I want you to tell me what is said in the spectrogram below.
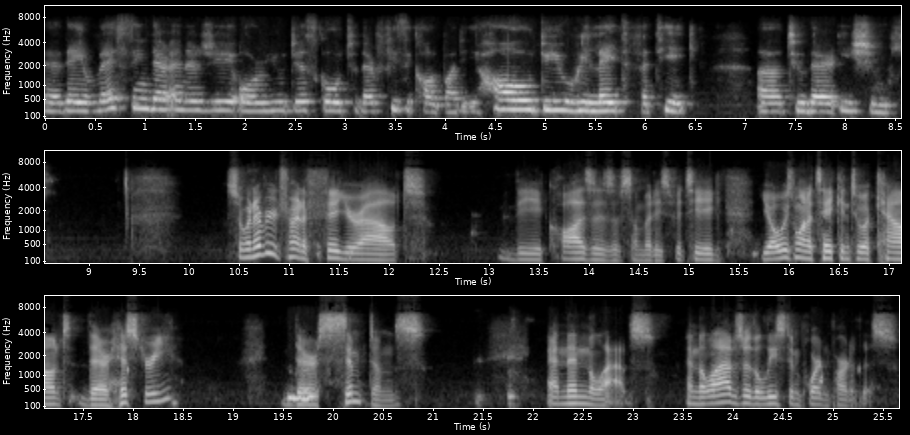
uh, they are wasting their energy, or you just go to their physical body? How do you relate fatigue uh, to their issues? So whenever you're trying to figure out the causes of somebody's fatigue, you always want to take into account their history, mm-hmm. their symptoms, and then the labs. And the labs are the least important part of this.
